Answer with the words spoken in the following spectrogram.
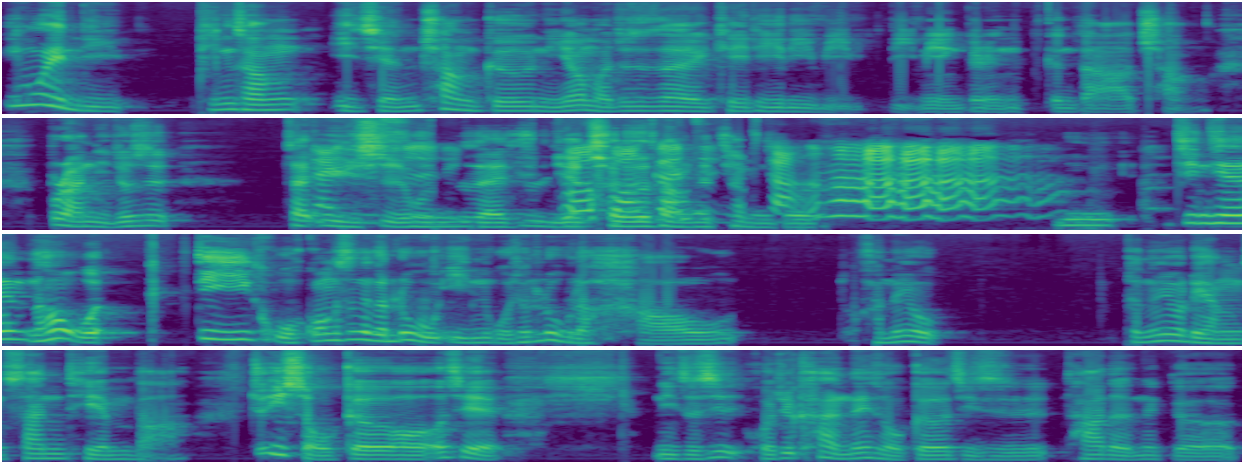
因为你平常以前唱歌，你要么就是在 KTV 里里面跟人跟大家唱，不然你就是在在浴浴室或者是在自己的脱车上在唱歌。你今天，然后我第一，我光是那个录音，我就录了好，可能有，可能有两三天吧，就一首歌哦，而且你只是回去看那首歌，其实它的那个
